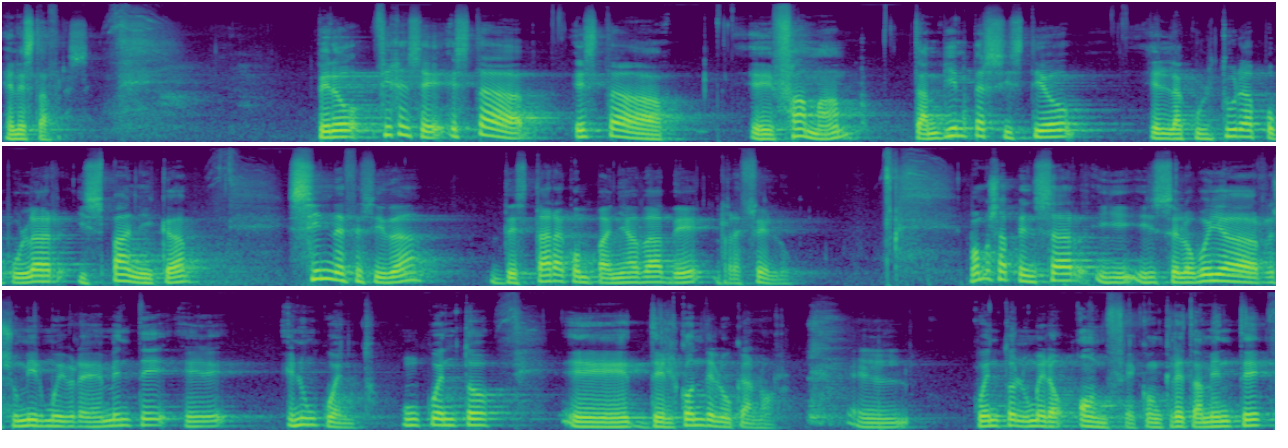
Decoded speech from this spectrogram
en esta frase. Pero fíjense, esta, esta eh, fama también persistió en la cultura popular hispánica sin necesidad de estar acompañada de recelo. Vamos a pensar, y, se lo voy a resumir muy brevemente, eh, en un cuento, un cuento eh, del conde Lucanor, el cuento número 11 concretamente,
